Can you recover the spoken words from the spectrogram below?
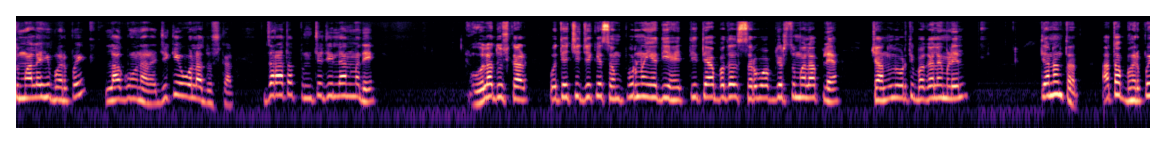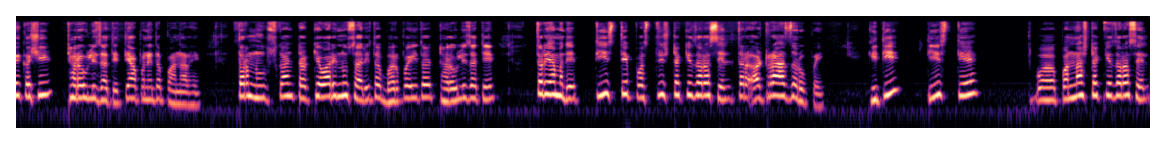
तुम्हाला ही भरपाई लागू होणार आहे जे की ओला दुष्काळ. जर आता तुमच्या जिल्ह्यांमध्ये ओला दुष्काळ व त्याची जे काही संपूर्ण यादी आहे ती त्याबद्दल सर्व अपडेट्स तुम्हाला आपल्या चॅनलवरती बघायला मिळेल. त्यानंतर आता भरपाई कशी ठरवली जाते ते आपण इथं पाहणार आहे. तर नुकसान टक्केवारीनुसार इथं भरपाई इथं ठरवली जाते. तर यामध्ये तीस ते पस्तीस टक्के जर असेल तर अठरा हजार रुपये. किती? तीस ते प पन्नास टक्के जर असेल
